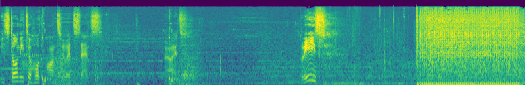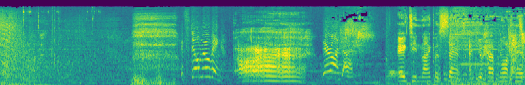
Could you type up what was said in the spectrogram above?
we still need to hold on to it since... Alright. Please! Moving. my god. They're on to us. 89% and you have not hit.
